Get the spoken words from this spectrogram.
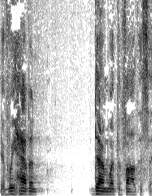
if we haven't done what the Father said.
